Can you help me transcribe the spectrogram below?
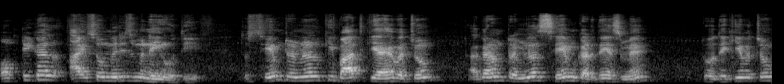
ऑप्टिकल आइसोमेरिज्म नहीं होती। तो सेम टर्मिनल की बात किया है बच्चों? अगर हम टर्मिनल सेम कर दें इसमें तो देखिए बच्चों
